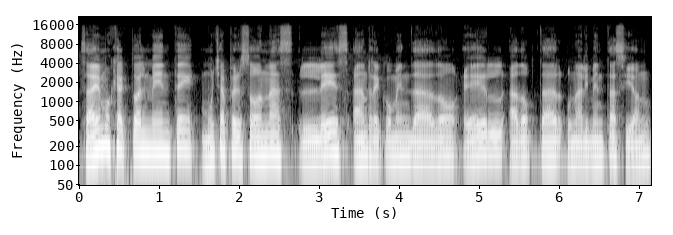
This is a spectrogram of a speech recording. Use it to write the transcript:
Sabemos que actualmente muchas personas les han recomendado el adoptar una alimentación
